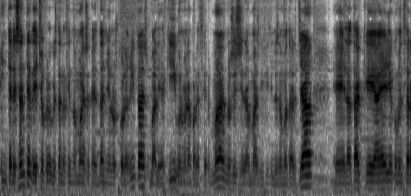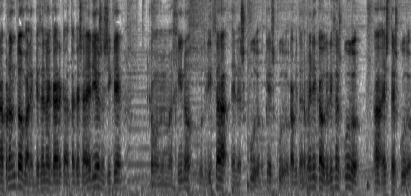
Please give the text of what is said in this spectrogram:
interesante, de hecho creo que están haciendo más daño los coleguitas Vale, aquí vuelven a aparecer más No sé si serán más difíciles de matar ya El ataque aéreo comenzará pronto Vale, empiezan a caer ataques aéreos Así que como me imagino, utiliza el escudo. ¿Qué escudo? Capitán América utiliza escudo. Ah, este escudo.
